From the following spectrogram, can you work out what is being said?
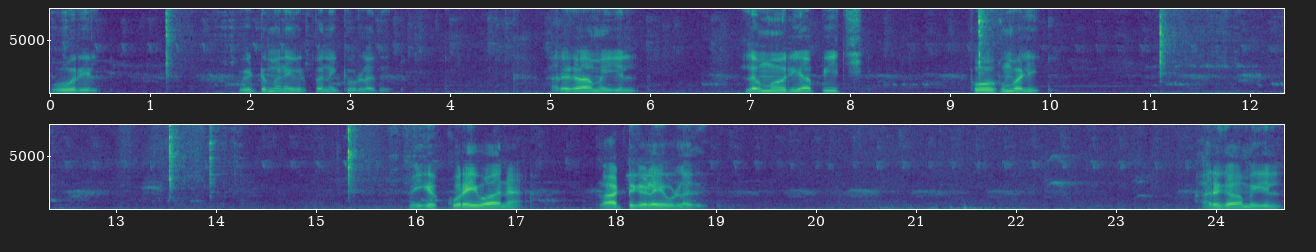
ஊரில் வீட்டுமனை விற்பனைக்கு உள்ளது. அருகாமையில் லெமோரியா பீச் போகும் வழி. மிக குறைவான பிளாட்டுகளே உள்ளது. அருகாமையில்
